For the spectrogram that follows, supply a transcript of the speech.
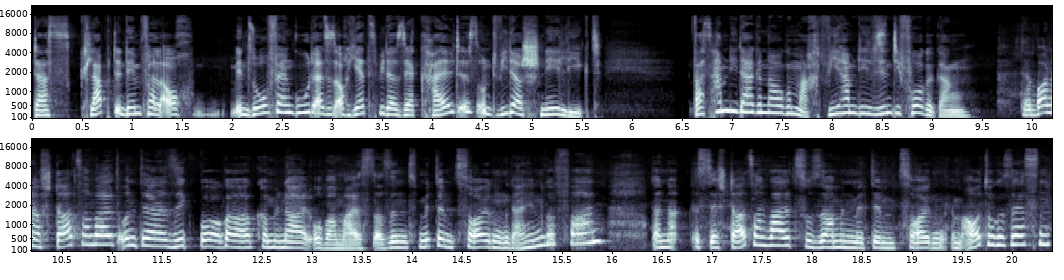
Das klappt in dem Fall auch insofern gut, als es auch jetzt wieder sehr kalt ist und wieder Schnee liegt. Was haben die da genau gemacht? Wie haben die, sind die vorgegangen? Der Bonner Staatsanwalt und der Siegburger Kriminalobermeister sind mit dem Zeugen dahin gefahren. Dann ist der Staatsanwalt zusammen mit dem Zeugen im Auto gesessen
